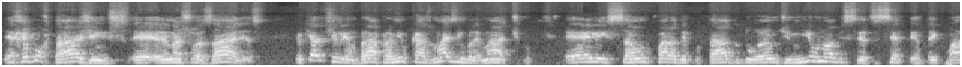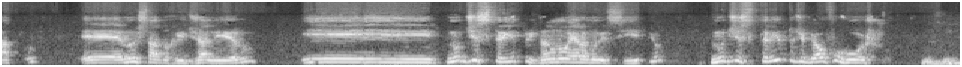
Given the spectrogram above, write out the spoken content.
é, reportagens é, nas suas áreas. Eu quero te lembrar, para mim, o caso mais emblemático é a eleição para deputado do ano de 1974, é, no estado do Rio de Janeiro e no distrito, então não era município, no distrito de Belfo Roxo. Uhum.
